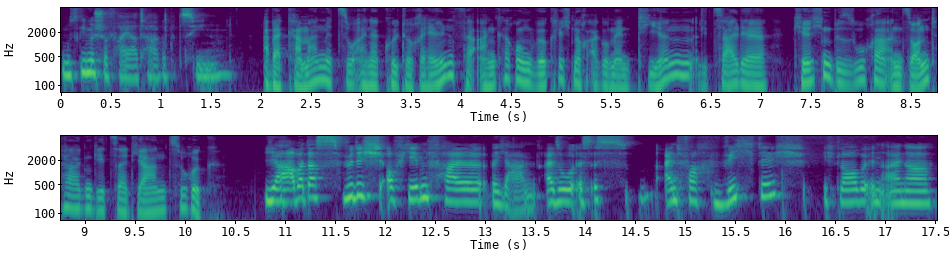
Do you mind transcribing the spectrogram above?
muslimische Feiertage beziehen. Aber kann man mit so einer kulturellen Verankerung wirklich noch argumentieren? Die Zahl der Kirchenbesucher an Sonntagen geht seit Jahren zurück. Ja, aber das würde ich auf jeden Fall bejahen. Also es ist einfach wichtig, ich glaube, in einer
